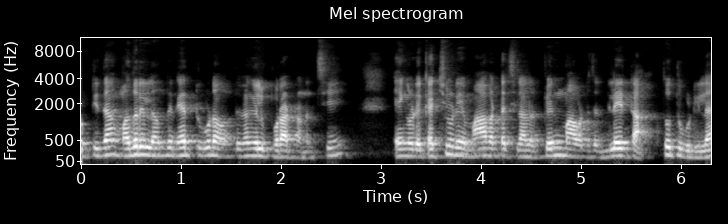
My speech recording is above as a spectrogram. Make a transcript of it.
ஒட்டி தான் மதுரையில் வந்து நேற்று கூட வந்து வெங்கல் போராட்டம் நடந்துச்சு. எங்களுடைய கட்சியினுடைய மாவட்ட செயலாளர் பெண் மாவட்ட செயலர் டிலேட்டா தூத்துக்குடியில்.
